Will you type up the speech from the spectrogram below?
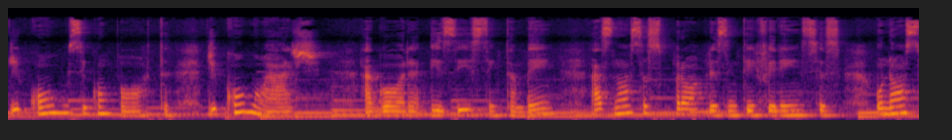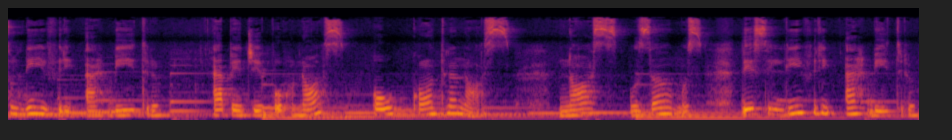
de como se comporta, de como age. Agora existem também as nossas próprias interferências, o nosso livre arbítrio a pedir por nós ou contra nós. Nós usamos desse livre arbítrio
